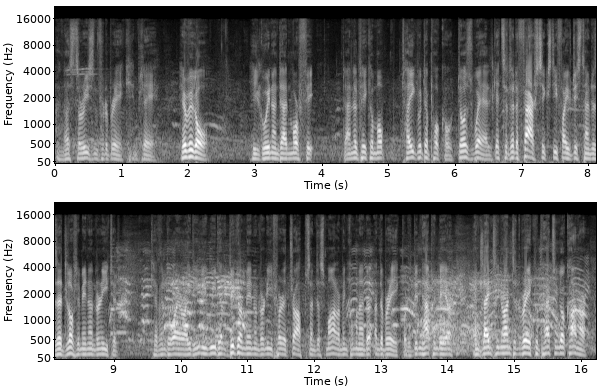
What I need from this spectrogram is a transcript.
And that's the reason for the break in play. Here we go. He'll go in on Dan Murphy. Dan will pick him up. Tig with the puck out. Does well. Gets it to the far 65 this time. There's a lot of men underneath it. Kevin Dwyer, ideally we'd have bigger men underneath where it drops and the smaller men coming on the, on the break. But it didn't happen there. And Lantine ran to the break with Patrick O'Connor.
